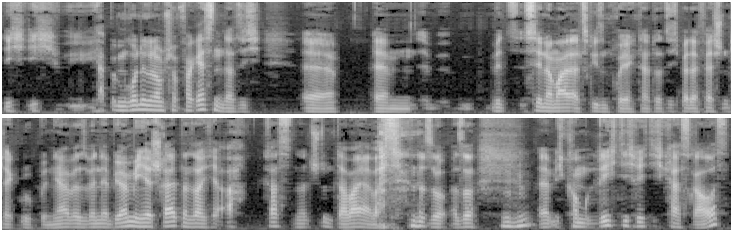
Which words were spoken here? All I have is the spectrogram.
ich, ich, ich habe im Grunde genommen schon vergessen, dass ich äh, ähm, mit Cinemal als Riesenprojekt habe, dass ich bei der Fashion Tech Group bin. Ja, also wenn der Björn mir hier schreibt, dann sage ich ja, ach krass, ne, stimmt, da war ja was. so, also mhm. ähm, ich komme richtig, richtig krass raus.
